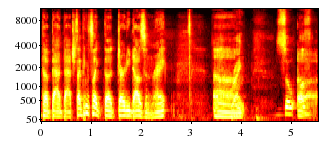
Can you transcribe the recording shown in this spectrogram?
the Bad Batch? I think it's like the Dirty Dozen, right? right. So of, Uh,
